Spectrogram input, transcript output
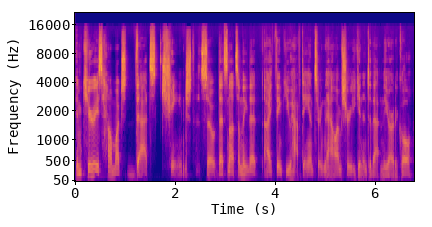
am curious how much that's changed. So that's not something that I think you have to answer now. I'm sure you get into that in the article.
